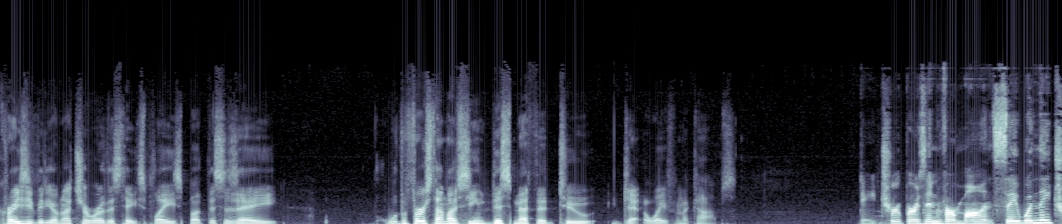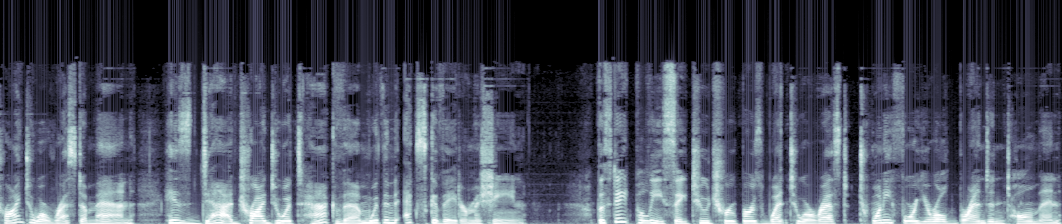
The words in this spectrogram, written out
crazy video. I'm not sure where this takes place, but this is a well, the first time I've seen this method to get away from the cops. State troopers in Vermont say when they tried to arrest a man, his dad tried to attack them with an excavator machine. The state police say two troopers went to arrest 24 year old Brandon Tallman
